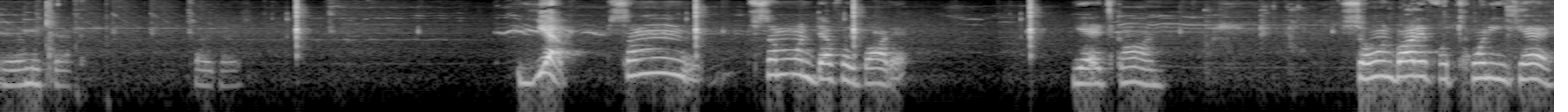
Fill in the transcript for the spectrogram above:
Let me check. Sorry guys. Yep, some someone definitely bought it. Yeah, it's gone. Someone bought it for 20k.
